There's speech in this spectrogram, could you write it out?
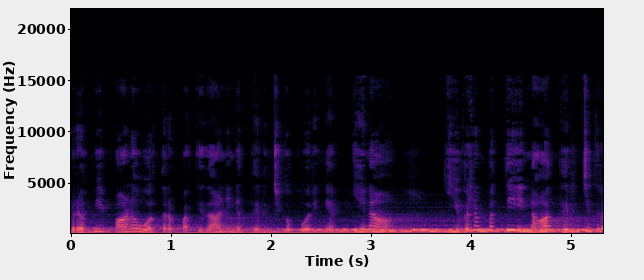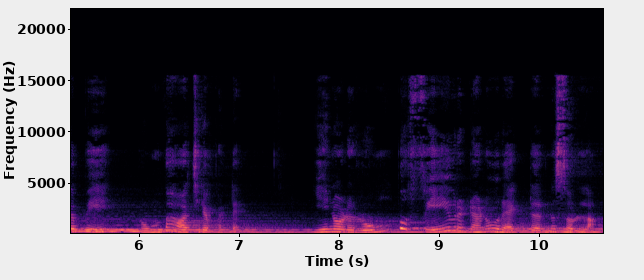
பிரமிப்பான ஒருத்தரை பற்றி தான் நீங்கள் தெரிஞ்சுக்க போகிறீங்க ஏன்னா இவரை பற்றி நான் தெரிஞ்சுக்கிறப்பே ரொம்ப ஆச்சரியப்பட்டேன். என்னோட ரொம்ப ஃபேவரட்டான ஒரு ஆக்டர்னு சொல்லலாம்.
